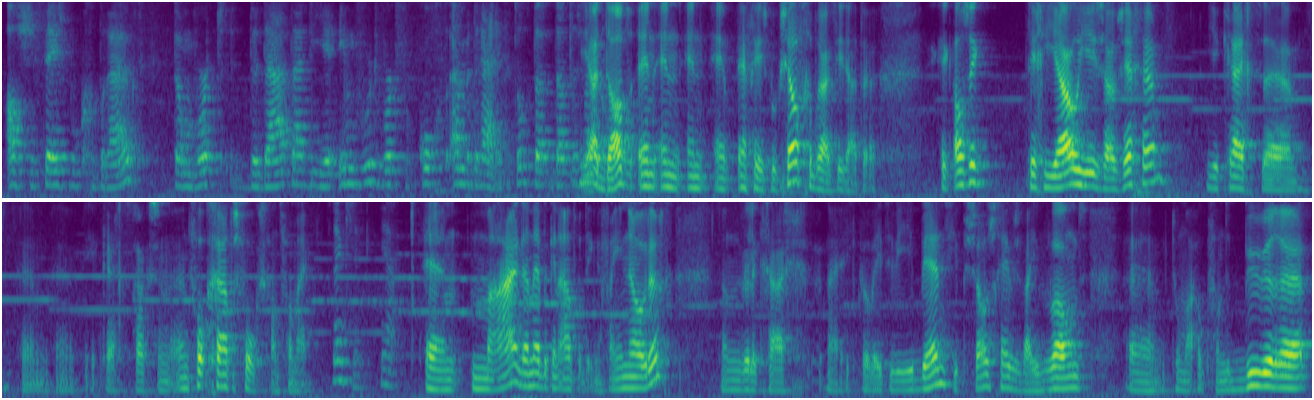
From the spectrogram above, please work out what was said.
als je Facebook gebruikt, dan wordt de data die je invoert, wordt verkocht aan bedrijven, toch? Dat, dat is ja, dat en, en, en, en Facebook zelf gebruikt die data. Kijk, als ik tegen jou hier zou zeggen, je krijgt, uh, je krijgt straks een, een gratis volkskrant van mij. Dank je, ja. Um, maar dan heb ik een aantal dingen van je nodig. Dan wil ik graag, nou, ik wil weten wie je bent, je persoonsgegevens, waar je woont. Uh, doe maar ook van de buren,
